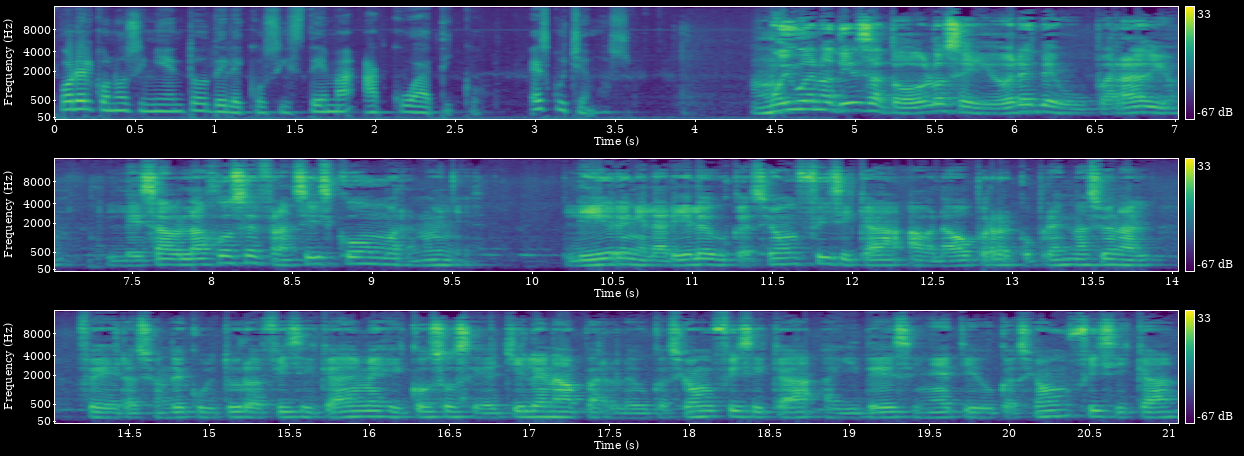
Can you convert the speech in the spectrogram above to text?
por el conocimiento del ecosistema acuático. Escuchemos. Muy buenos días a todos los seguidores de UPA Radio. Les habla José Francisco Mora Núñez líder en el área de la educación física, hablado por Recopres Nacional, Federación de Cultura Física de México, Sociedad Chilena para la Educación Física, AID, CINET y Educación Física,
